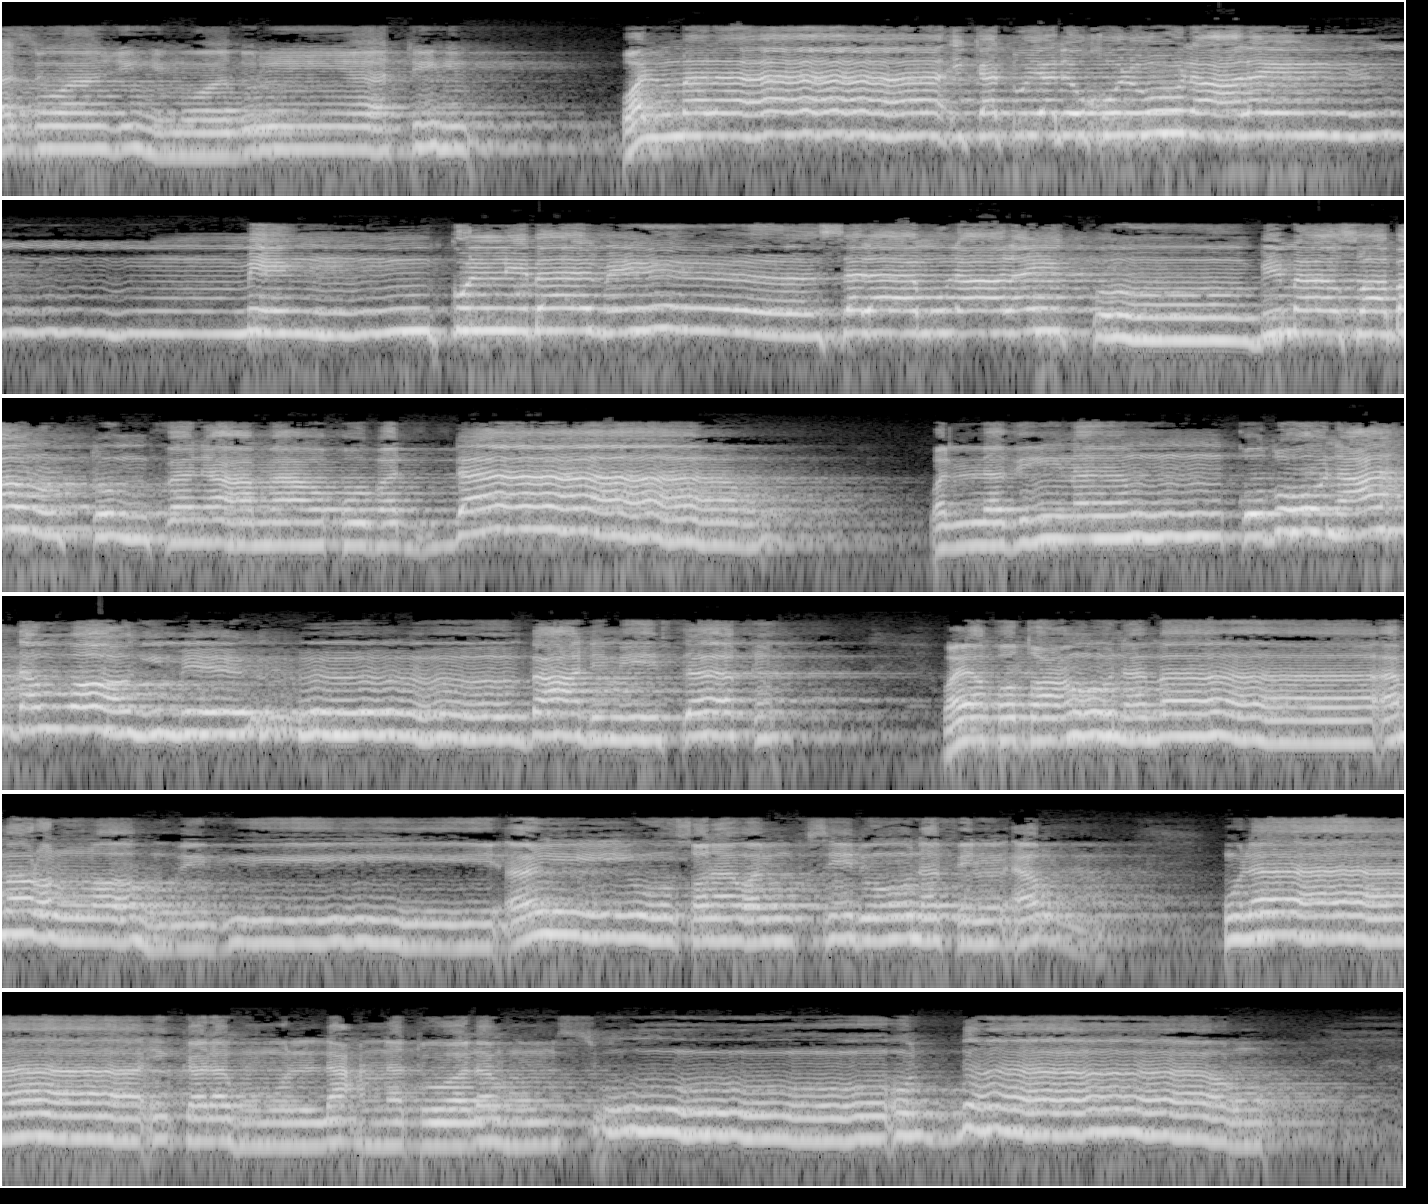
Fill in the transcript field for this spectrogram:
وأزواجهم وذرياتهم والملائكة يدخلون عليهم من كل باب. سلام عليكم بما صبرتم فنعم عقبى الدار. والذين ينقضون عهد الله من بعد ميثاقه ويقطعون ما أمر الله به أن يوصل ويفسدون في الأرض. أولئك لهم اللعنة ولهم سوء الدار.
